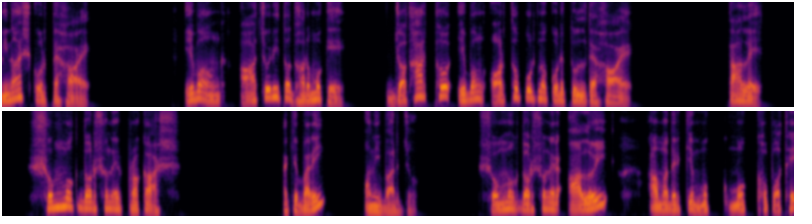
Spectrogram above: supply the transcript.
বিনাশ করতে হয় এবং আচরিত ধর্মকে যথার্থ এবং অর্থপূর্ণ করে তুলতে হয়, তাহলে সম্যক দর্শনের প্রকাশ একেবারেই অনিবার্য। সম্যক দর্শনের আলোই আমাদেরকে মুখ্য পথে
